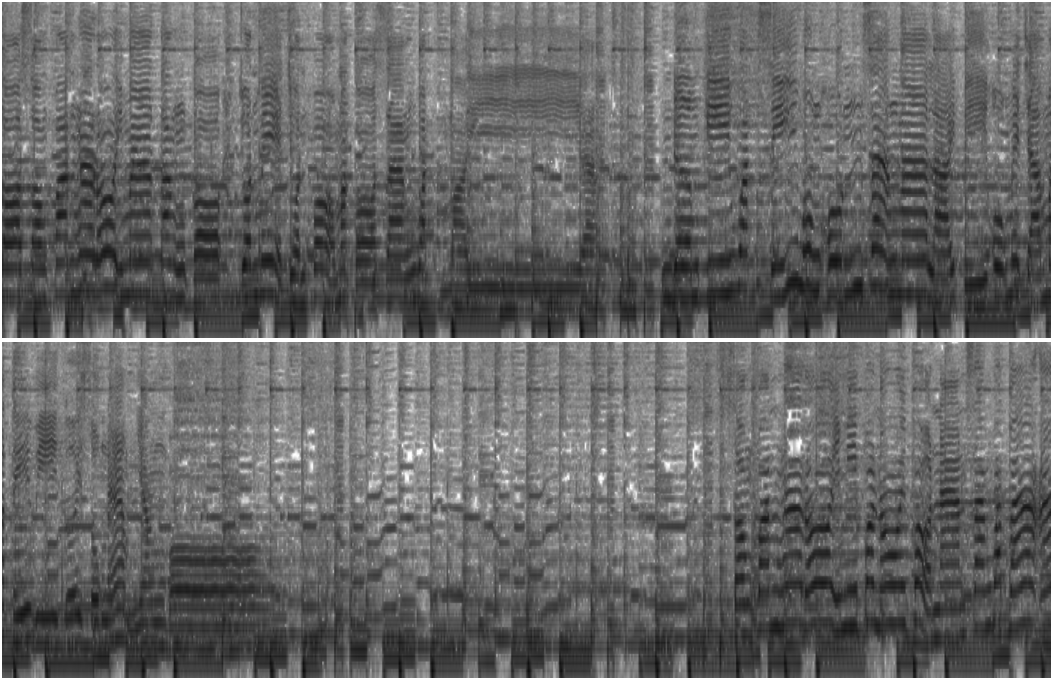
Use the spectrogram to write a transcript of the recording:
สอสองพันห้าร้อยมาตั้งก่อ จวนแม่จวนพ่อมาก่อสร้างวัดใหม่เดิมกีวัดสีมงคลสร้างมาหลายปีองค์แม่จามาเตวีเคยส่งน้ำยังบ่อ อยป้อนานสร้างวัดวาอา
